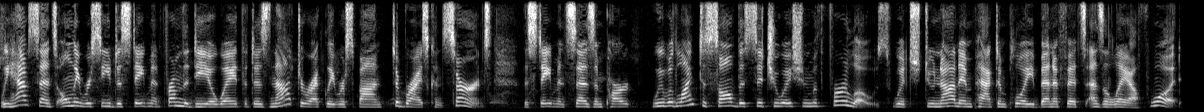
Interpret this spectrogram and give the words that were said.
We have since only received a statement from the DOA that does not directly respond to Brey's concerns. The statement says, in part, we would like to solve this situation with furloughs, which do not impact employee benefits as a layoff would,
